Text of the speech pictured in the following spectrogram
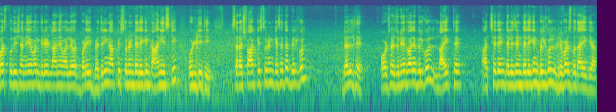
first position A one grade लाने वाले और बड़े ही बेहतरीन आपके स्टूडेंट है। लेकिन कहानी इसकी उल्टी थी। सर अशफाक के स्टूडेंट कैसे थे? बिल्कुल डल थे। और सर जुनेद वाले बिल्कुल लाइक थे। अच्छे थे इंटेलिजेंट थे, लेकिन बिल्कुल रिवर्स बताया गया।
